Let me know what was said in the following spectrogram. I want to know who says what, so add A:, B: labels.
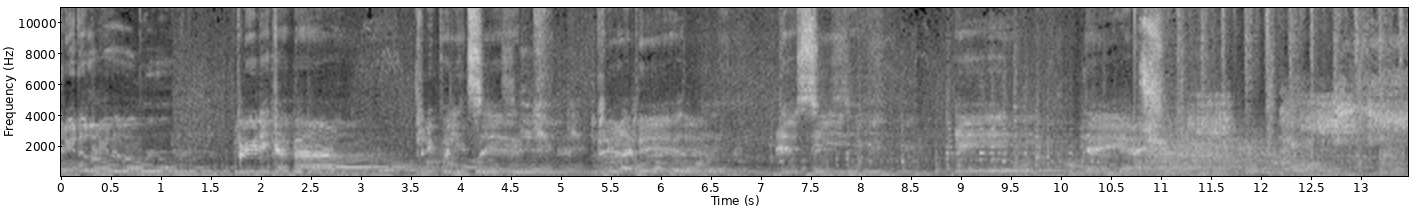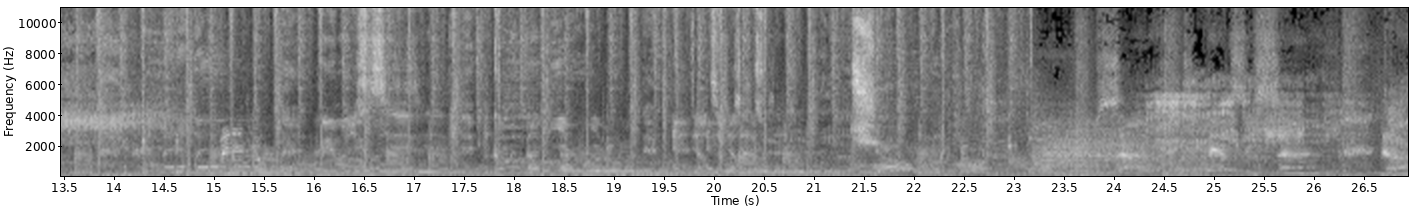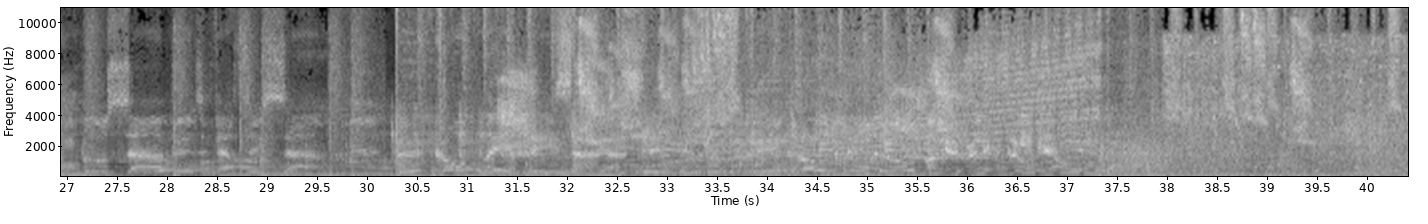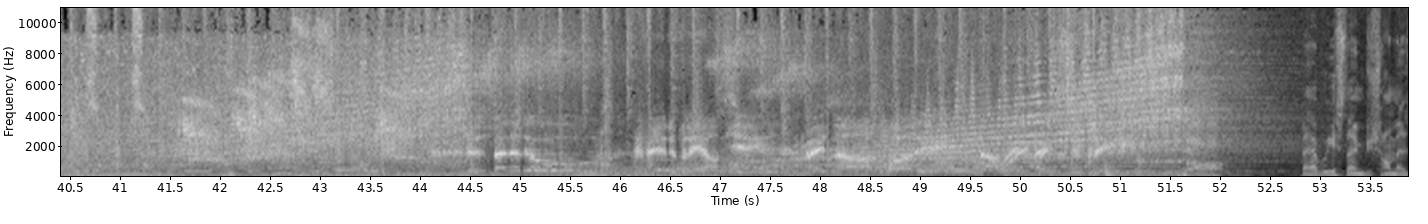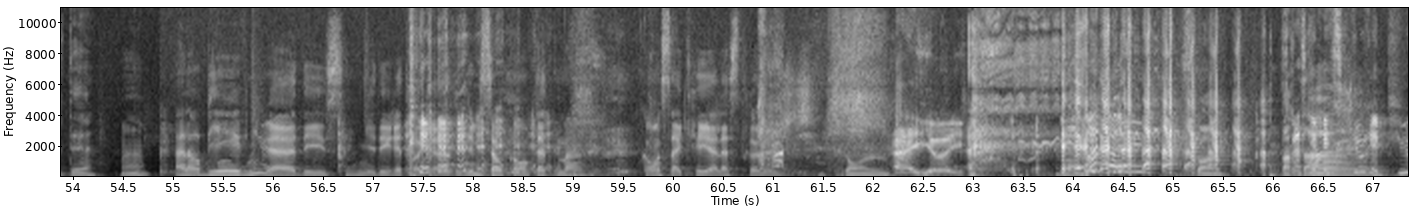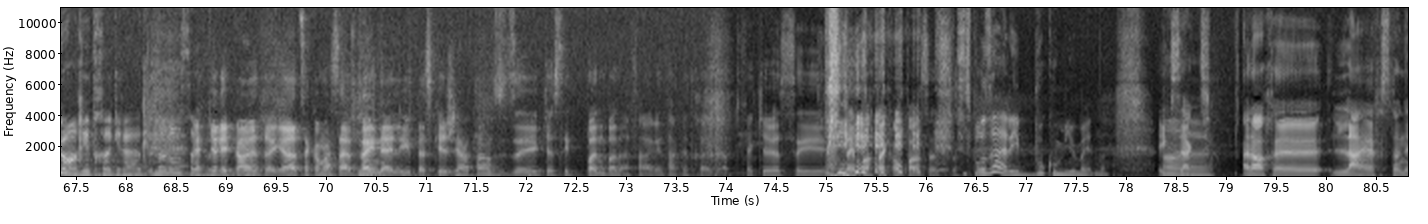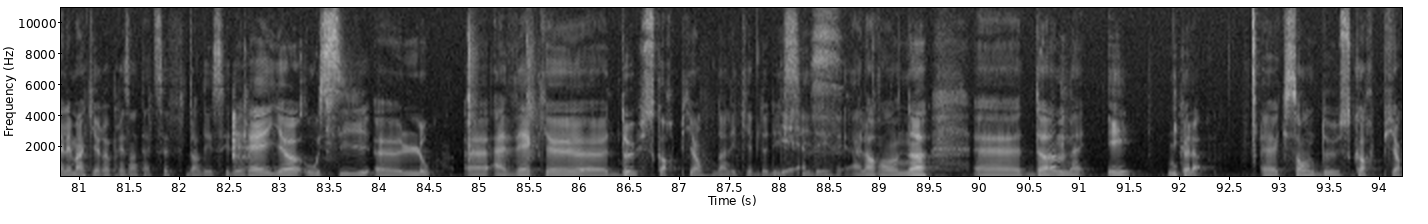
A: Plus drôle, plus décapable, plus politique, plus rapide. D'ici et d'ailleurs. Humoristique, complètement bien, interdit aux adultes. Donc pour ça peut divertissant, contenir des arrachés. Plus drôle, plus drôle, manque un peu d'explosion. Une balado, fait de blé entier, maintenant 3D, dans fait
B: Ben oui, c'est un bûcheron maltais. Hein?
C: Alors, bienvenue à Des signes et des rétrogrades, une émission complètement consacrée à l'astrologie.
D: Aïe, aïe.
B: c'est qu'on
E: Parce que. Mercure est plus en rétrograde. Non, non, ça
C: Mercure
E: va.
C: est plus en rétrograde, ça commence à bien aller parce que j'ai entendu dire que c'est pas une bonne affaire d'être en rétrograde. Fait que c'est important qu'on pense à ça.
E: C'est supposé aller beaucoup mieux maintenant.
C: Exact.
E: Ah,
C: Alors, euh, l'air, c'est un élément qui est représentatif dans des sidérés. Il y a aussi euh, l'eau. Euh, avec euh, deux scorpions dans l'équipe de Décidérés. Alors, on a euh, Dom et Nicolas, euh, qui sont deux scorpions.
